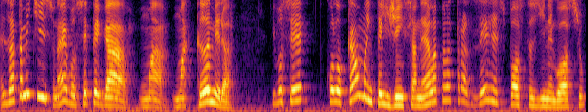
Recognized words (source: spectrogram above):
é exatamente isso, né? Você pegar uma, uma câmera e você colocar uma inteligência nela para trazer respostas de negócio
